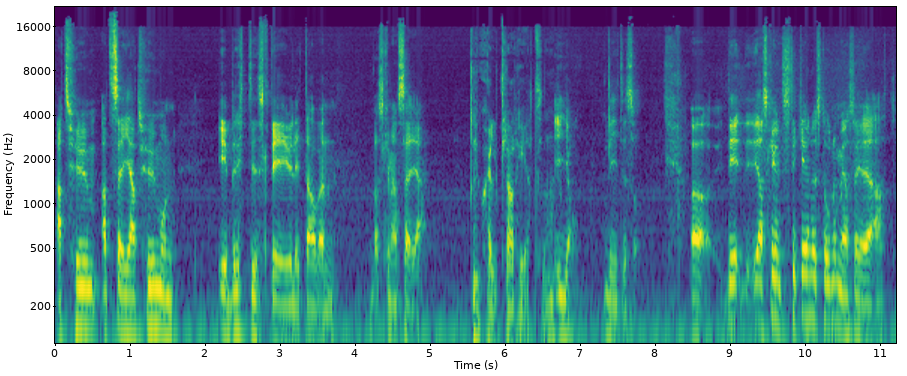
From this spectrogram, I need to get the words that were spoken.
att, hum, att säga att humorn är brittisk, det är ju lite av en, vad ska man säga? En självklarhet. Ja, lite så. Uh, det, jag ska inte sticka under stolen med att säga att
